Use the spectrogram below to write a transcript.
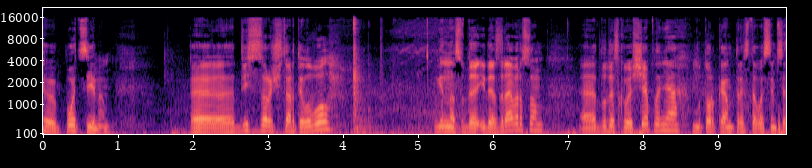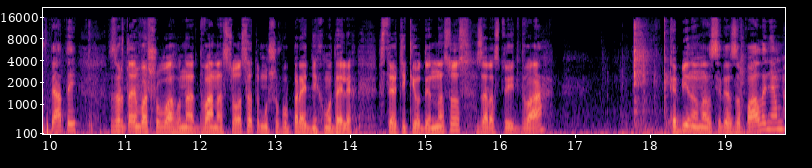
е, по цінам. Е, 244 ловол. Він у нас іде, іде з реверсом. Е, Дводискове щеплення, моторка М385. Звертаємо вашу увагу на два насоси, тому що в попередніх моделях стояв тільки один насос, зараз стоїть два. Кабіна у нас іде з опаленням.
